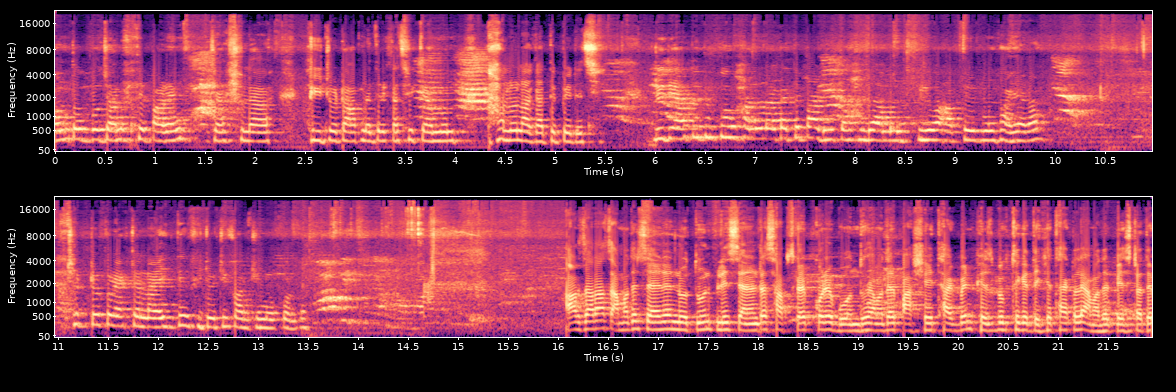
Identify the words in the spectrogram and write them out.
মন্তব্য জানাতে পারেন যে আসলে ভিডিওটা আপনাদের কাছে কেমন ভালো লাগাতে পেরেছি। যদি এতটুকু ভালো লাগাতে পারি তাহলে আমার প্রিয় আপু এবং ভাইয়ারা ছোট্ট করে একটা লাইক দিয়ে ভিডিওটি কন্টিনিউ করবে। আর যারা আমাদের চ্যানেলে নতুন প্লিজ চ্যানেলটা সাবস্ক্রাইব করে বন্ধু আমাদের পাশেই থাকবেন। ফেসবুক থেকে দেখে থাকলে আমাদের পেজটাতে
